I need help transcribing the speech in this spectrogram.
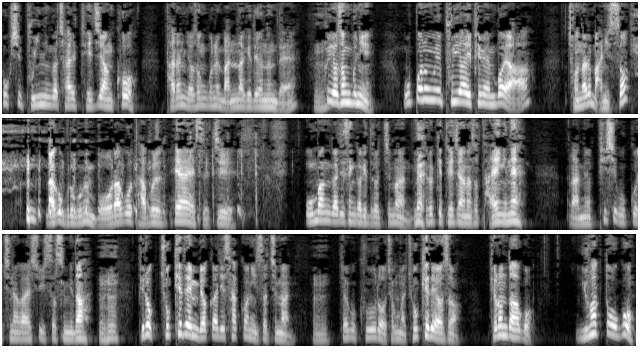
혹시 부인님과 잘 되지 않고 다른 여성분을 만나게 되었는데 그 여성분이 오빠는 왜 VIP 멤버야? 전화를 많이 써? 라고 물어보면 뭐라고 답을 해야 했을지 오만 가지 생각이 들었지만 네. 그렇게 되지 않아서 다행이네 라며 피식 웃고 지나갈 수 있었습니다. 음흠. 비록 좋게 된 몇 가지 사건이 있었지만 음. 결국 그 후로 정말 좋게 되어서 결혼도 하고 유학도 오고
